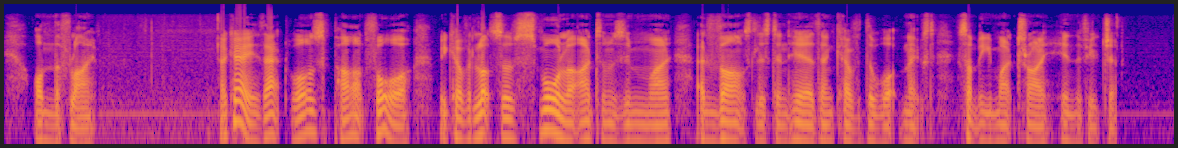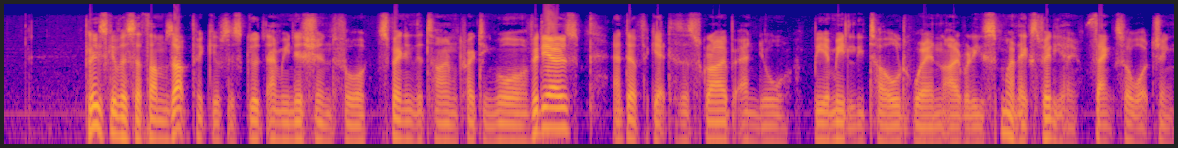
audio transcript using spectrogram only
the fly. Okay, that was part four. We covered lots of smaller items in my advanced list in here, then covered the what next, something you might try in the future. Please give us a thumbs up, it gives us good ammunition for spending the time creating more videos, and don't forget to subscribe and you'll be immediately told when I release my next video. Thanks for watching.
